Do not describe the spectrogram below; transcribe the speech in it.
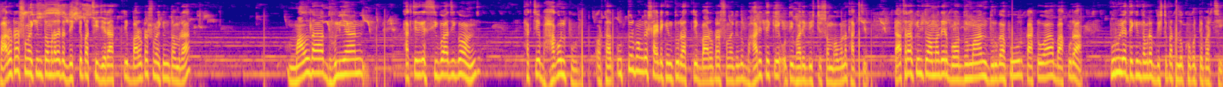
বারোটার সময় কিন্তু আমরা যেটা দেখতে পাচ্ছি যে রাত্রি বারোটার সময় কিন্তু আমরা মালদা, ধুলিয়ান, থাকছে এদিকে শিবাজীগঞ্জ, থাকছে ভাগলপুর। অর্থাৎ উত্তরবঙ্গের সাইডে কিন্তু রাত্রি বারোটার সময় কিন্তু ভারী থেকে অতি ভারী বৃষ্টির সম্ভাবনা থাকছে। তাছাড়াও কিন্তু আমাদের বর্ধমান, দুর্গাপুর, কাটোয়া, বাঁকুড়া, পুরুলিয়াতে কিন্তু আমরা বৃষ্টিপাত লক্ষ্য করতে পারছি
